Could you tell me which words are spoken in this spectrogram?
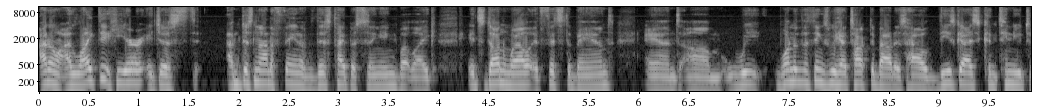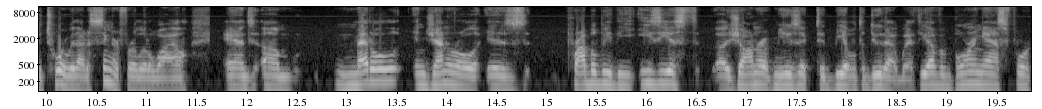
I don't know. I liked it here. It just I'm just not a fan of this type of singing, but like it's done well. It fits the band, and um, we one of the things we had talked about is how these guys continued to tour without a singer for a little while, and um, metal in general is probably the easiest uh, genre of music to be able to do that with. You have a boring ass four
